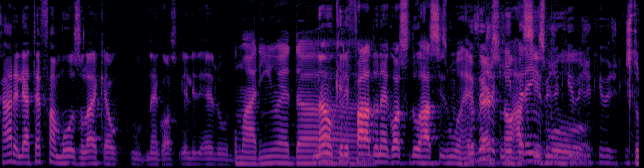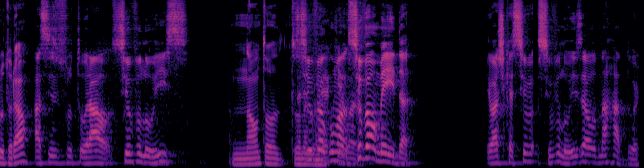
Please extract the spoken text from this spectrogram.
Cara, ele é até famoso lá, que é o, o negócio... Ele, ele- o- O Marinho é da... Não, que ele fala do negócio do racismo reverso, aqui, não, peraí, eu racismo... vejo aqui, eu vejo aqui, eu vejo aqui. Estrutural? Racismo estrutural. Silvio Luiz. Não tô, tô Silvio, lembrando. alguma... Silvio Almeida. Eu acho que é Silvio, Silvio Luiz é o narrador.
